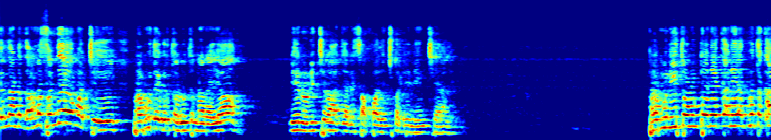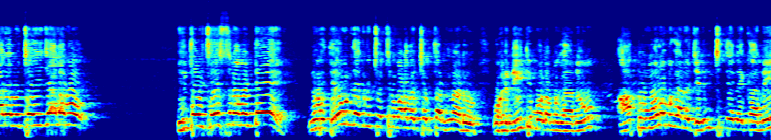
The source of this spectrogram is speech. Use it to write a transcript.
ఏంటంటే ధర్మ సందేహం వచ్చి ప్రభు దగ్గర తడుగుతున్నారయ్యా నేను నిత్యరాజ్యాన్ని సంపాదించుకొని నేను ఏం చేయాలి? ప్రభు నీతో ఉంటేనే కానీ అద్భుత కార్యాలు చేయించాలము ఇంత చేస్తున్నావంటే నువ్వు దేవుని దగ్గర నుంచి వచ్చిన వాడమని చెప్తా అన్నాడు ఒకటి నీటి మూలముగాను ఆత్మ మూలముగాను జన్మించితేనే కానీ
